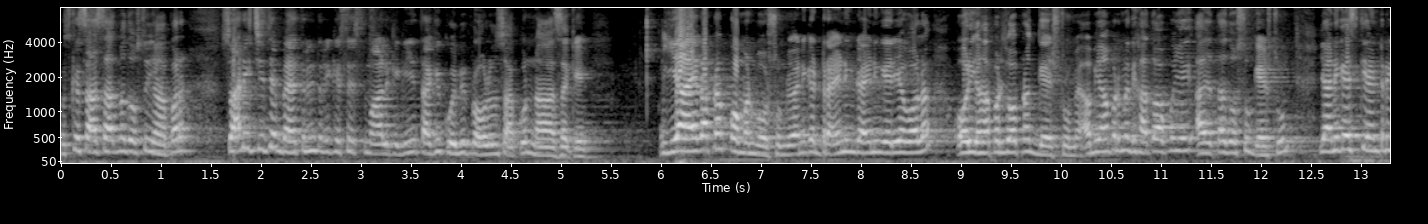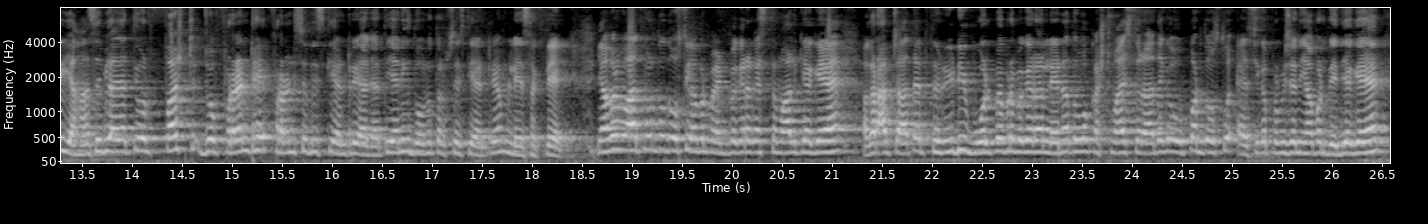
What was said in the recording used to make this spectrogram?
उसके साथ साथ में दोस्तों, यहाँ पर सारी चीज़ें बेहतरीन तरीके से इस्तेमाल की गई है ताकि कोई भी प्रॉब्लम आपको ना आ सके। ये आएगा अपना कॉमन वॉशरूम जो, यानी कि ड्राइनिंग डाइनिंग एरिया वाला, और यहाँ पर जो अपना गेस्ट रूम है। अब यहाँ पर मैं दिखाता हूँ आपको, ये आ जाता है दोस्तों गेस्ट रूम यानी कि इसकी एंट्री यहाँ से भी आ जाती है, और फ़र्स्ट जो फ्रंट है फ्रंट से भी इसकी एंट्री आ जाती है। यानी कि दोनों तरफ़ से इसकी एंट्री हम ले सकते हैं। यहाँ पर बात करूँ तो दोस्तों, यहाँ पर पेंट वगैरह का इस्तेमाल किया गया है। अगर आप चाहते हैं थ्री डी वगैरह लेना तो वो कस्टमाइज करा देगा। ऊपर दोस्तों ऐसी का प्रोविज़न यहाँ पर दे दिया गया है।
